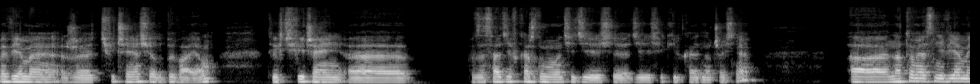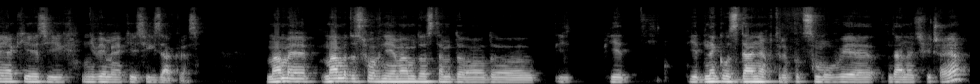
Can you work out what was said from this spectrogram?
my wiemy, że ćwiczenia się odbywają. Tych ćwiczeń e, w zasadzie w każdym momencie dzieje się, dzieje się kilka jednocześnie. E, natomiast nie wiemy, jaki jest ich, nie wiemy, jaki jest ich zakres. Mamy, mamy dosłownie mamy dostęp do, do jednego zdania, które podsumowuje dane ćwiczenia,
